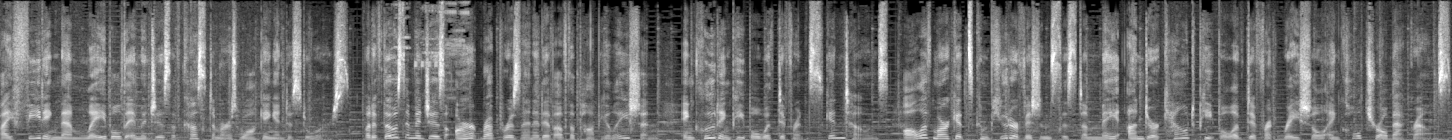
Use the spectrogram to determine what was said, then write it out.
by feeding them labeled images of customers walking into stores. But if those images aren't representative of the population, including people with different skin tones, Olive Market's computer vision system may undercount people of different racial and cultural backgrounds.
